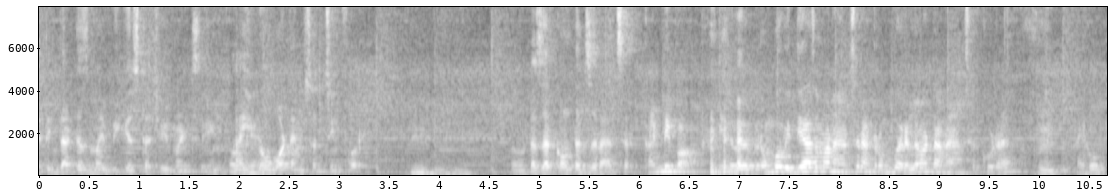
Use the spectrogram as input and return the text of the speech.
I think that is my biggest achievement saying I. Know what I'm searching for does that count as answer கண்டிப்பா. இது ரொம்ப வித்தியாசமான ஆன்சர் அண்ட் ரொம்ப ரெலவெண்ட்டான ஆன்சர் கூட. ஐ ஹோப்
